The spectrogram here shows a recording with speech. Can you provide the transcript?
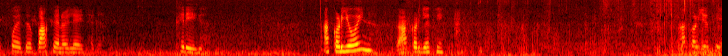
ઉપર તો પાકે નો લઈ શકે ખરી ગયા. આકડીઓ હોય ને, તો આકડીયાથી આકડીયાથી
